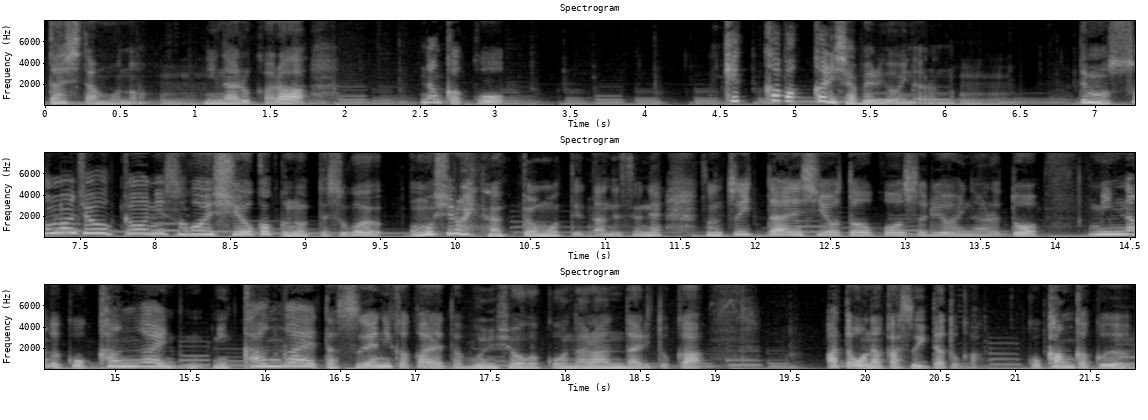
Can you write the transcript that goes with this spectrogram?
出したものうん。になるからなんかこう結果ばっかり喋るようになるの。うん。でもその状況にすごい詩を書くのってすごい面白いなって思ってたんですよね。そのツイッターで詩を投稿するようになるとみんながこう考えに考えた末に書かれた文章がこう並んだりとかあとお腹空いたとかこう感覚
